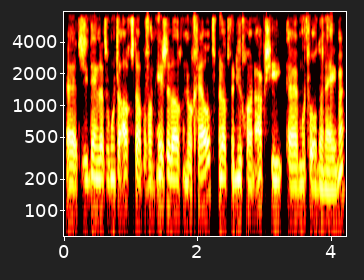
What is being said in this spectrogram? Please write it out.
dus ik denk dat we moeten afstappen van is er wel genoeg geld, maar dat we nu gewoon actie moeten ondernemen.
